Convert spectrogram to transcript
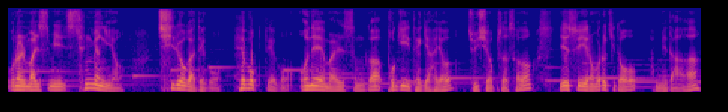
오늘 말씀이 생명이요 치료가 되고 회복되고 은혜의 말씀과 복이 되게 하여 주시옵소서 예수의 이름으로 기도합니다.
